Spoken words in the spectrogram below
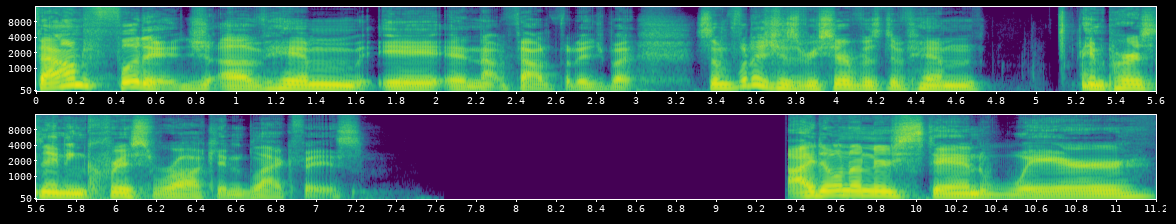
found footage of him, i- and not found footage, but some footage has resurfaced of him impersonating Chris Rock in blackface. I don't understand where.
